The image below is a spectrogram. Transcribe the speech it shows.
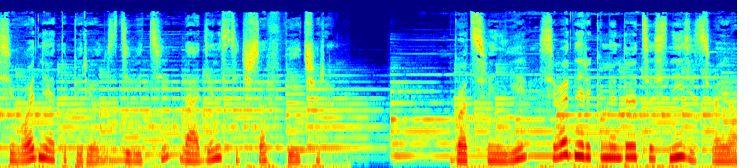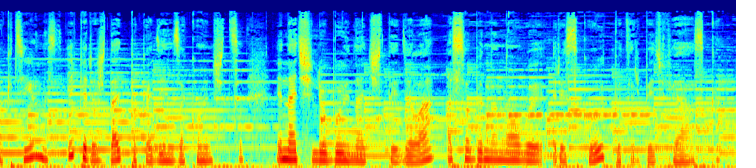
Сегодня это период с 9 до 11 часов вечера. Год свиньи сегодня рекомендуется снизить свою активность и переждать, пока день закончится, иначе любые начатые дела, особенно новые, рискуют потерпеть фиаско.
